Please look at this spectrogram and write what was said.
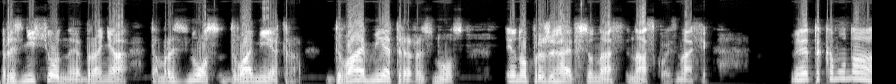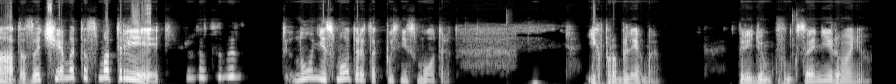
разнесенная броня, там разнос 2 метра. 2 метра разнос. И оно прожигает все нас, насквозь, нафиг. Это кому надо? Зачем это смотреть? Ну, не смотрят, так пусть не смотрят. Их проблемы. Перейдем к функционированию.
